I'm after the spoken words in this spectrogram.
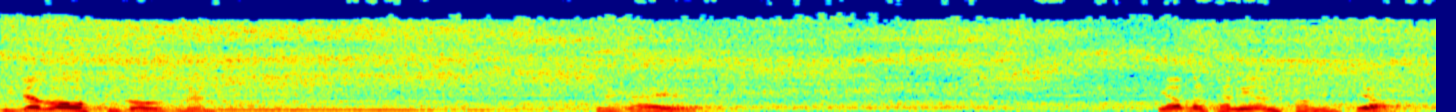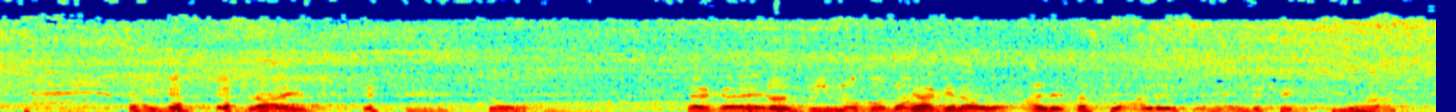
Sieht aber auch gut aus, Mensch. Ja, geil. Ja, man kann hier anfangen. Ja. Eigentlich gleich. So. Ja, geil. Dann die noch, oder? Ja, genau. Alle, dass du alles im Endeffekt zu hast.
